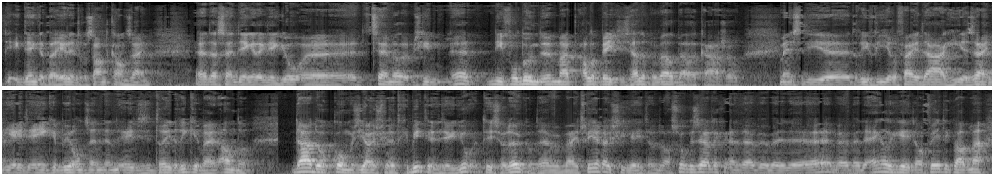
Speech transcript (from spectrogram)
ik denk dat dat heel interessant kan zijn. Uh, dat zijn dingen dat ik denk, joh, uh, het zijn wel misschien niet voldoende, maar alle beetjes helpen wel bij elkaar zo. Mensen die drie, vier of vijf dagen hier zijn, die eten één keer bij ons en dan eten ze twee, drie keer bij een ander. Daardoor komen ze juist weer het gebied in en zeggen, joh, het is zo leuk, want we hebben bij het Veerhuis gegeten, dat was zo gezellig. En we hebben bij de, bij de Engel gegeten, of weet ik wat. Maar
